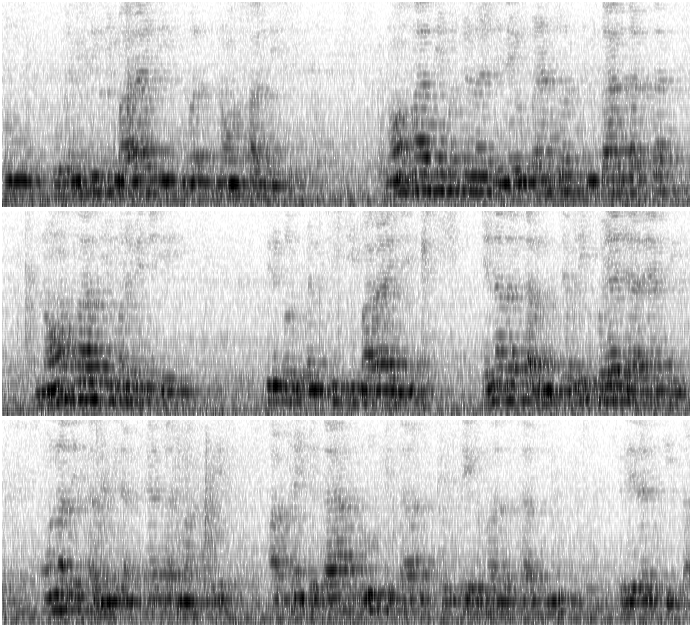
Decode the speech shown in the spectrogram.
ਗੁਰੂ ਗੋਬਿੰਦ ਸਿੰਘ ਜੀ ਮਹਾਰਾਜ ਦੀ ਉਮਰ 9 ਸਾਲ ਦੀ ਸੀ 9 ਸਾਲ ਦੀ ਉਮਰ 'ਚ ਉਹਨਾਂ ਨੇ ਜਨੇਊ ਪੈਣ ਤੋਂ ਇਨਕਾਰ ਕਰਤਾ 9 ਸਾਲ ਦੀ ਉਮਰ ਵਿੱਚ ਹੀ ਸ੍ਰੀ ਗੁਰੂ ਗੋਬਿੰਦ ਸਿੰਘ ਜੀ ਮਹਾਰਾਜ ਨੇ ਜਿਨ੍ਹਾਂ ਦਾ ਧਰਮ ਜਬਰੀ ਖੋਇਆ ਜਾ ਰਿਹਾ ਸੀ, ਉਹਨਾਂ ਦੇ ਧਰਮ ਦੀ ਰੱਖਿਆ ਕਰਨ ਵਾਸਤੇ ਆਪਣੇ ਪਿਤਾ, ਗੁਰੂ ਪਿਤਾ ਗੁਰੂ ਤੇਗ ਬਹਾਦਰ ਸਾਹਿਬ ਜੀ ਨੂੰ ਪ੍ਰੇਰਿਤ ਕੀਤਾ।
